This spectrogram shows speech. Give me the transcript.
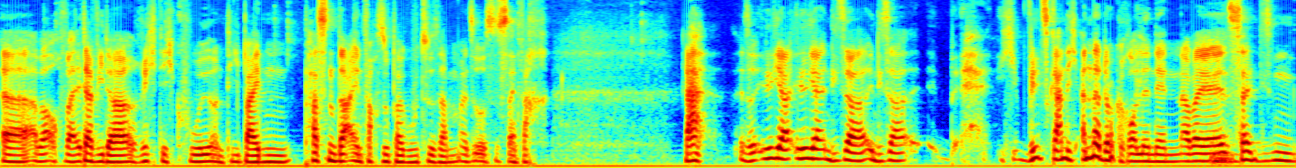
Äh, aber auch Walter wieder richtig cool und die beiden passen da einfach super gut zusammen. Also es ist einfach, ja, also Ilja, Ilja in dieser, in dieser ich will es gar nicht Underdog-Rolle nennen, aber er mhm. ist halt diesem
